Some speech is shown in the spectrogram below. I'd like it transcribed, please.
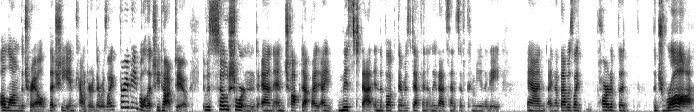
along the trail that she encountered. There was like three people that she talked to. It was so shortened and and chopped up. I, I missed that in the book. There was definitely that sense of community, and I thought that was like part of the the draw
